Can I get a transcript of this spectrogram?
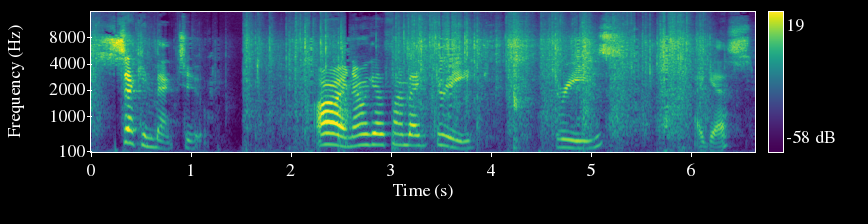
Second bag two. Alright, now we gotta find bag three. Threes, I guess.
